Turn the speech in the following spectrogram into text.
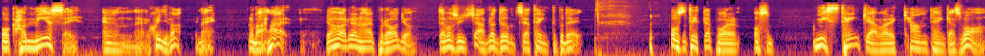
och har med sig en eh, skiva till mig. Och bara, här. Jag hörde den här på radion. Det var så jävla dumt så jag tänkte på dig. Och så tittar jag på den och så misstänker jag vad det kan tänkas vara.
